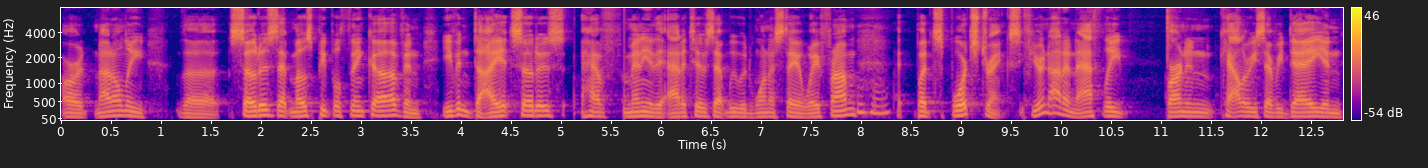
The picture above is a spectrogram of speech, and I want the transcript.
are not only the sodas that most people think of, and even diet sodas have many of the additives that we would want to stay away from. Mm-hmm. But sports drinks, if you're not an athlete burning calories every day and,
